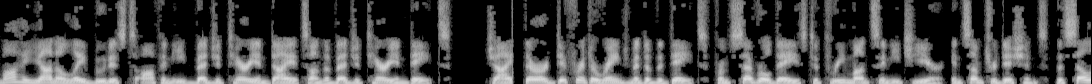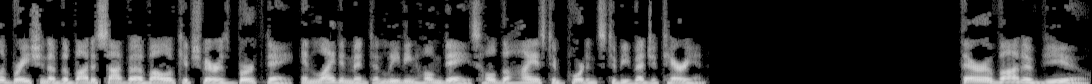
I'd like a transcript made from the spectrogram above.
Mahayana lay Buddhists often eat vegetarian diets on the vegetarian dates. Jai. There are different arrangement of the dates, from several days to three months in each year. In some traditions, the celebration of the Bodhisattva Avalokiteshvara's birthday, enlightenment and leaving home days hold the highest importance to be vegetarian. Theravada view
